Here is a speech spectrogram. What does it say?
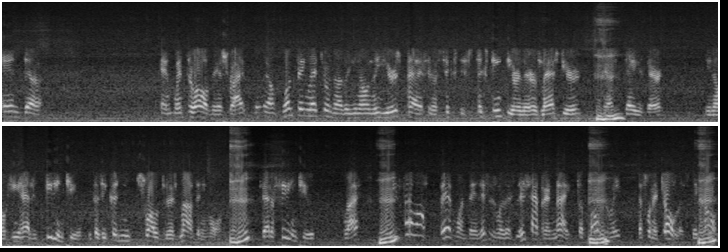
and uh, and went through all of this, right? Well, one thing led to another, you know. In the years past, you know, 60, 16th year there, last year, Mhm. got days there. You know, he had a feeding tube because he couldn't swallow through his mouth anymore. Mhm. He had a feeding tube, right? He Mhm. fell off the bed one day. This is what this, this happened at night. Supposedly, that's when they told us. They Mhm. called.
